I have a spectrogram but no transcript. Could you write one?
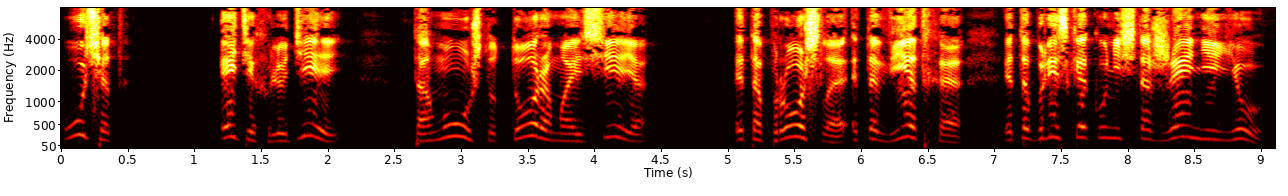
учат этих людей тому, что Тора Моисея – это прошлое, это ветхое, это близкое к уничтожению –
